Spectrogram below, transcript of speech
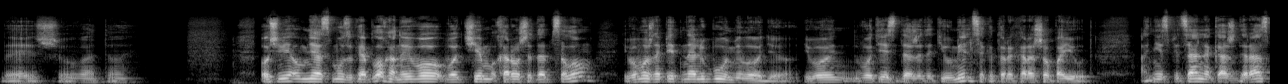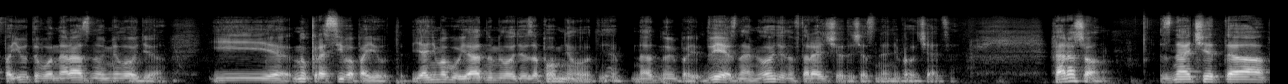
бешуватой. В общем, у меня с музыкой плохо, но его, вот чем хороший этот псалом, его можно петь на любую мелодию. Его, вот есть даже такие умельцы, которые хорошо поют. Они специально каждый раз поют его на разную мелодию и, ну, красиво поют. Я не могу, я одну мелодию запомнил, вот я на одну и пою. Две я знаю мелодии, но вторая что-то сейчас у меня не получается. Хорошо. Значит, а,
